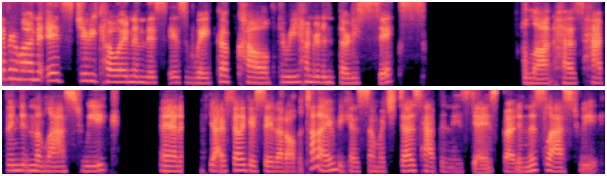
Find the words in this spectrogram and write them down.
everyone, it's Judy Cohen, and this is Wake Up Call 336. A lot has happened in the last week. And yeah, I feel like I say that all the time because so much does happen these days. But in this last week,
